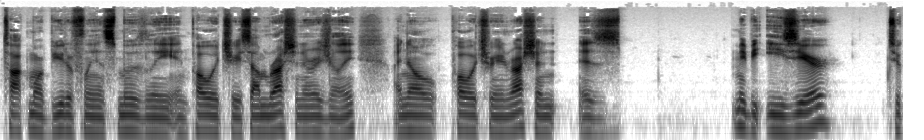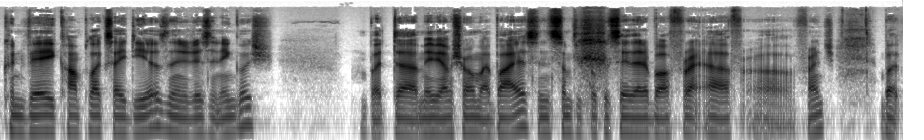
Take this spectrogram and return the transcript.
talk more beautifully and smoothly in poetry. So I'm Russian originally. I know poetry in Russian is maybe easier to convey complex ideas than it is in English. But uh, maybe I'm showing my bias, and some people could say that about Fr- uh, uh, French. But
